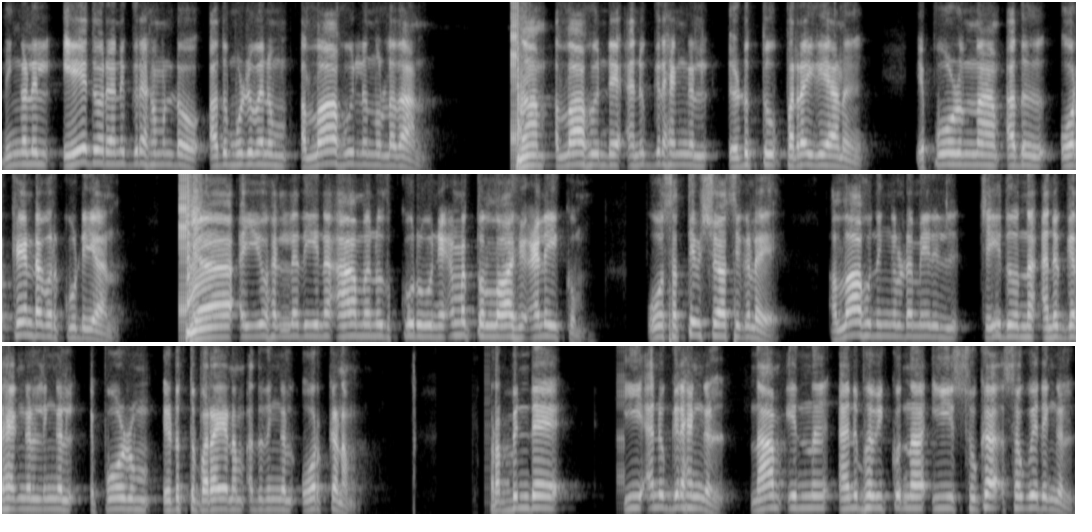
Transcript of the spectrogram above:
നിങ്ങളിൽ ഏതൊരു അനുഗ്രഹമുണ്ടോ അത് മുഴുവനും അള്ളാഹുവിൽ നിന്നുള്ളതാണ്. നാം അള്ളാഹുവിന്റെ അനുഗ്രഹങ്ങൾ എടുത്തു പറയുകയാണ്. എപ്പോഴും നാം അത് ഓർക്കേണ്ടവർ കൂടിയാണ്. അലൈക്കും. ഓ സത്യവിശ്വാസികളെ അള്ളാഹു നിങ്ങളുടെ മേലിൽ ചെയ്തു എന്ന അനുഗ്രഹങ്ങൾ നിങ്ങൾ എപ്പോഴും എടുത്തു പറയണം അത് നിങ്ങൾ ഓർക്കണം. റബ്ബിന്റെ ഈ അനുഗ്രഹങ്ങൾ നാം ഇന്ന് അനുഭവിക്കുന്ന ഈ സുഖ സൗകര്യങ്ങൾ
